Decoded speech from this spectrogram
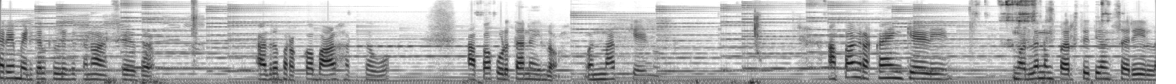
ಹೆಂಗಾರೆ ಮೆಡಿಕಲ್ ಕಲಿಬೇಕನ್ನೋ ಆಸೆ ಅದ ಆದ್ರೆ ರೊಕ್ಕ ಭಾಳ ಹತ್ತವು. ಅಪ್ಪ ಕೊಡ್ತಾನೆ ಇಲ್ಲ. ಒಂದು ಮಾತು ಕೇಳಿ. ಅಪ್ಪಾಗ ರೊಕ್ಕ ಹೆಂಗೆ ಕೇಳಿ? ಮೊದಲು ನಮ್ಮ ಪರಿಸ್ಥಿತಿ ಒಂದು ಸರಿ ಇಲ್ಲ.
